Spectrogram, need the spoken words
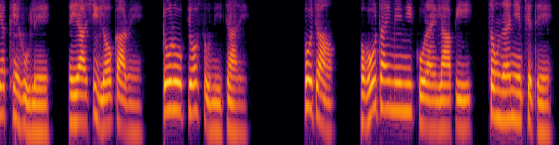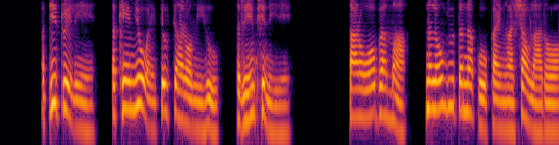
ရက်ခဲ့ဟုလဲအရာရှိလောကတွင်တိုးတိုးပြောဆိုနေကြတယ်။ထို့ကြောင့် ဘကိုးတိုင်းမင်းကြီးကိုယ်တိုင်လာပြီးစုံစမ်းခြင်းဖြစ်တယ်။အပြစ်တွေ့လျင်သခင်မျိုးပိုင်ပြုတ်ကြတော့မည်ဟုသတင်းဖြစ်နေတယ်။တာရောဘတ်မှနှလုံးပြူးတနက်ကိုကင်ငါလျှောက်လာတော့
